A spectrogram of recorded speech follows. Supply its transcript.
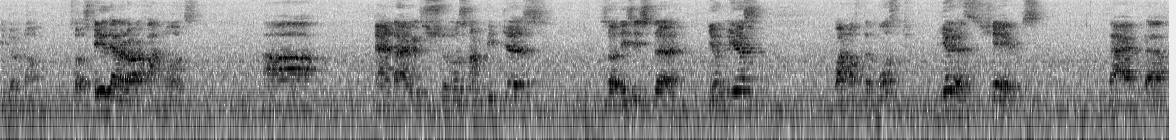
we don't know. So still there are a lot of unknowns. Uh, and I will show some pictures. So this is the nucleus, one of the most weirdest shapes that uh,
